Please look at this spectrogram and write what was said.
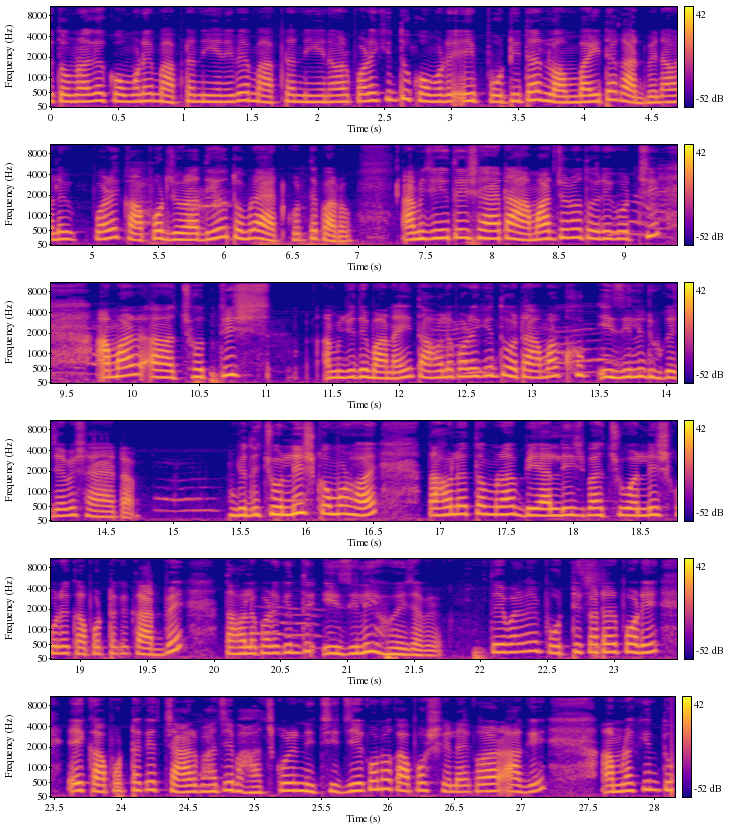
যে তোমরা আগে কোমরের মাপটা নিয়ে নেবে, মাপটা নিয়ে নেওয়ার পরে কিন্তু কোমরের এই পটিটার লম্বাইটা কাটবে, নাহলে পরে কাপড় জোড়া দিয়েও তোমরা অ্যাড করতে পারো। আমি যেহেতু এই সায়াটা আমার জন্য তৈরি করছি, আমার ছত্রিশ আমি যদি বানাই, তাহলে পরে কিন্তু ওটা আমার খুব ইজিলি ঢুকে যাবে সায়াটা যদি চল্লিশ কোমর হয়, তাহলে তোমরা বিয়াল্লিশ বা চুয়াল্লিশ করে কাপড়টাকে কাটবে, তাহলে পরে কিন্তু ইজিলি হয়ে যাবে। তো এবার আমি পট্টি কাটার পরে এই কাপড়টাকে চার ভাজে ভাজ করে নিচ্ছি। যে কোনো কাপড় সেলাই করার আগে আমরা কিন্তু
